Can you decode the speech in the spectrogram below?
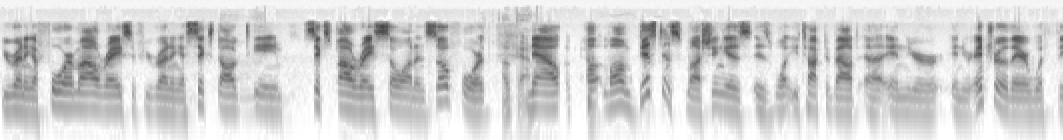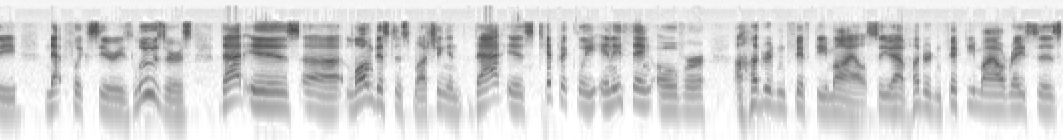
you're running a four mile race. If you're running a six dog team, six mile race, so on and so forth. Okay. Now, uh, long distance mushing is is what you talked about uh, in your in your intro there with the Netflix series Losers. That is uh, long distance mushing, and that is typically anything over 150 miles. So you have 150 mile races,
